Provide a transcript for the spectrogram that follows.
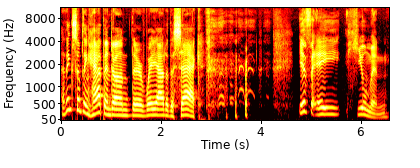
I think something happened on their way out of the sack. If a human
